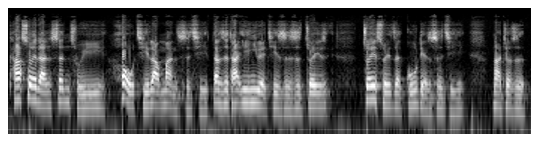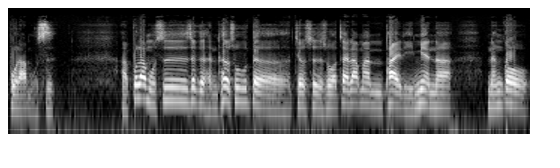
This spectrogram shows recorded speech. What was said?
他虽然身处于后期浪漫时期，但是他音乐其实是追追随着古典时期，那就是布拉姆斯。啊，布拉姆斯这个很特殊的就是说，在浪漫派里面呢，能够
